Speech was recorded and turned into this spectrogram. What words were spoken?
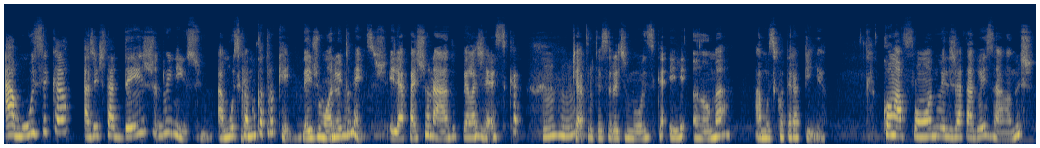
A música, a gente está desde o início. A música nunca troquei, desde um ano uhum. e oito uhum. meses. Ele é apaixonado pela Jéssica, uhum. que é a professora de música. Ele ama a musicoterapia. Com a fono, ele já está há dois anos.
